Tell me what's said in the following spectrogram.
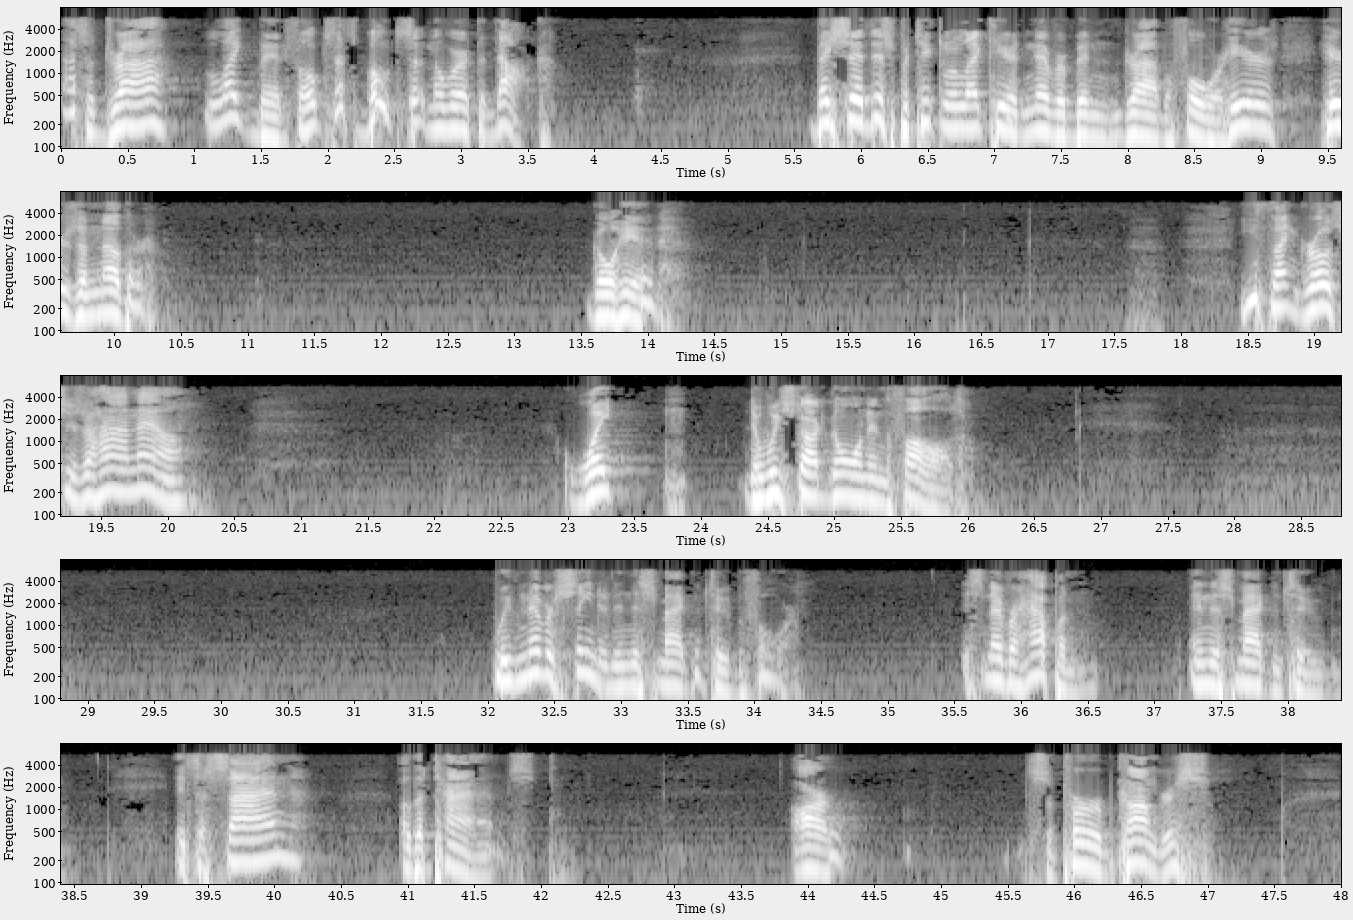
That's a dry lake bed, folks. That's a boat sitting over at the dock. They said this particular lake here had never been dry before. Here's, here's another. Go ahead. You think groceries are high now? Wait till we start going in the fall. We've never seen it in this magnitude before. It's never happened in this magnitude. It's a sign of the times. Our superb Congress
